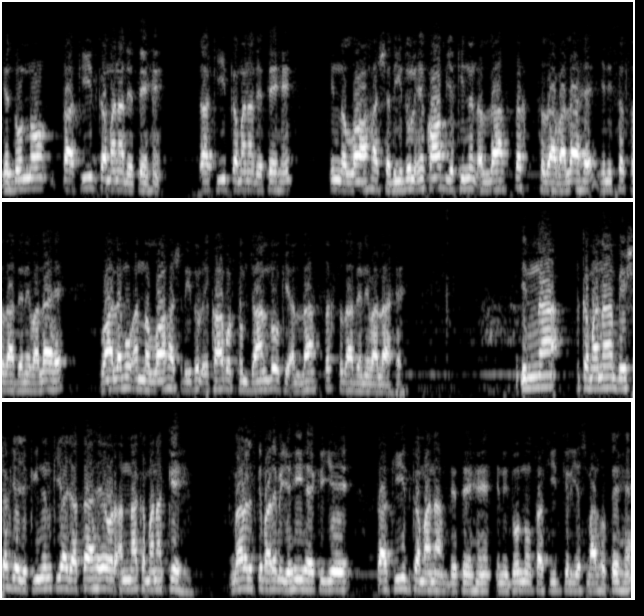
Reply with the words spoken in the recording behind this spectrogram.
یہ دونوں تاکید کا معنی دیتے ہیں۔ تاکید کا معنی دیتے ہیں۔ ان اللہ شدید العقاب، یقیناً اللہ سخت سزا والا ہے یعنی سخت سزا دینے والا ہے۔ وعلم ان اللہ شدید العقاب اور تم جان لو کہ اللہ سخت سزا دینے والا ہے۔ انا کا معنی بے شک یا یقیناً کیا جاتا ہے اور انا کا معنی کہ۔ بہرحال اس کے بارے میں یہی ہے کہ یہ تاکید کا معنی دیتے ہیں یعنی دونوں تاکید کے لیے استعمال ہوتے ہیں۔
